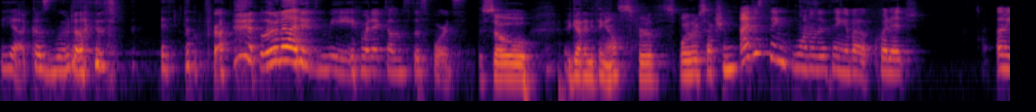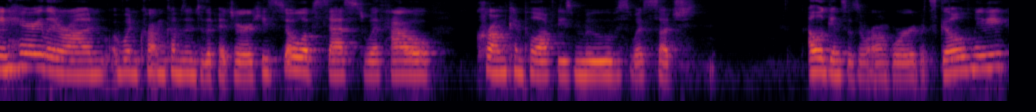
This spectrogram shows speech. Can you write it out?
Yeah, because Luna is is the pro. Luna is me when it comes to sports. So, you got anything else for the spoiler section? I just think one other thing about Quidditch. I mean, Harry later on, when Krum comes into the picture, he's so obsessed with how Krum can pull off these moves with such elegance is the wrong word, but skill maybe.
